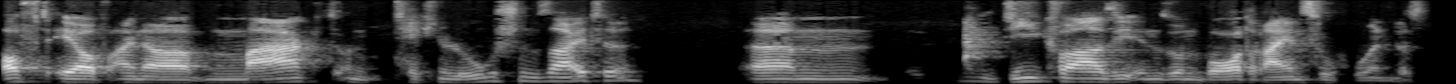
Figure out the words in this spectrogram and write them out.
oft eher auf einer markt- und technologischen Seite, ähm, die quasi in so ein Board reinzuholen. Das,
